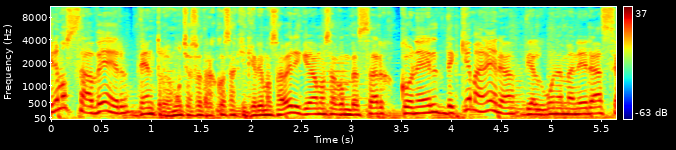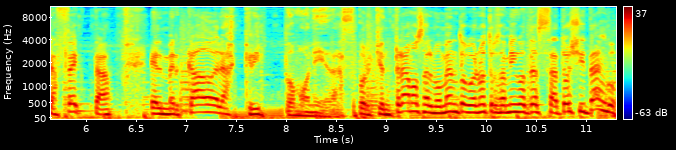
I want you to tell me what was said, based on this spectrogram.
Queremos saber, dentro de muchas otras cosas que queremos saber y que vamos a conversar con él, de qué manera, de alguna manera, se afecta el mercado de las criptomonedas. Porque entramos al momento con nuestros amigos de Satoshi Tango.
